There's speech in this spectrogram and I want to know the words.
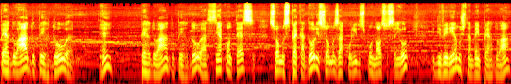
perdoado, perdoa, né? Perdoado, perdoa. Assim acontece. Somos pecadores, somos acolhidos por nosso Senhor e deveríamos também perdoar.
